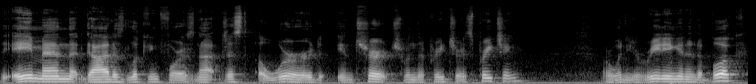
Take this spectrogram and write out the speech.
The amen that God is looking for is not just a word in church when the preacher is preaching or when you're reading it in a book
